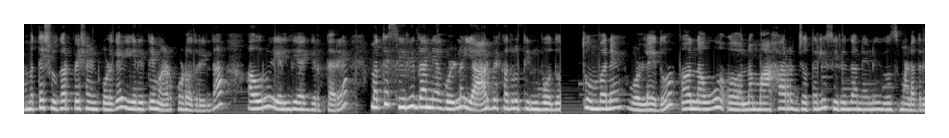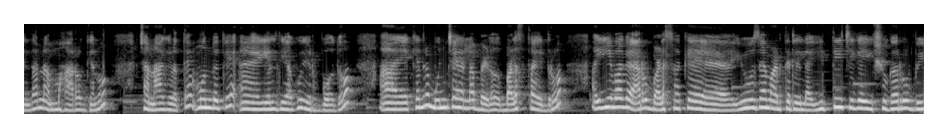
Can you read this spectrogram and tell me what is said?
ಮತ್ತು ಶುಗರ್ ಪೇಷಂಟ್ಗಳಿಗೆ ಈ ರೀತಿ ಮಾಡಿಕೊಡೋದ್ರಿಂದ ಅವರು ಹೆಲ್ದಿಯಾಗಿರ್ತಾರೆ ಮತ್ತು ಸಿರಿಧಾನ್ಯಗಳನ್ನ ಯಾರು ಬೇಕಾದರೂ ತಿನ್ಬೋದು. ತುಂಬಾ ಒಳ್ಳೆಯದು ನಾವು ನಮ್ಮ ಆಹಾರದ ಜೊತೆಲಿ ಸಿರಿಧಾನ್ಯನೂ ಯೂಸ್ ಮಾಡೋದ್ರಿಂದ ನಮ್ಮ ಆರೋಗ್ಯನೂ ಚೆನ್ನಾಗಿರುತ್ತೆ. ಮುಂದಕ್ಕೆ ಎಲ್ದಿಯಾಗೂ ಇರ್ಬೋದು. ಯಾಕೆಂದರೆ ಮುಂಚೆ ಎಲ್ಲ ಬೆಳ, ಬಳಸ್ತಾ ಇದ್ರು. ಇವಾಗ ಯಾರೂ ಬಳಸೋಕ್ಕೆ ಯೂಸೇ ಮಾಡ್ತಿರ್ಲಿಲ್ಲ. ಇತ್ತೀಚೆಗೆ ಈ ಶುಗರು ಬಿ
